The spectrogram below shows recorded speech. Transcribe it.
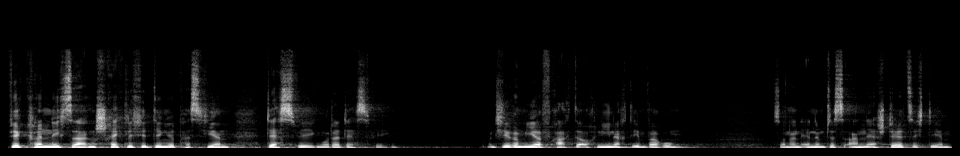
Wir können nicht sagen, schreckliche Dinge passieren deswegen oder deswegen. Und Jeremia fragte auch nie nach dem Warum, sondern er nimmt es an, er stellt sich dem,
